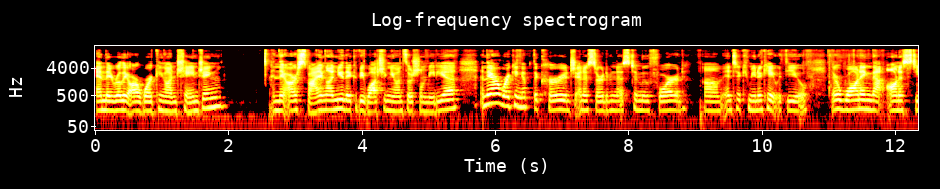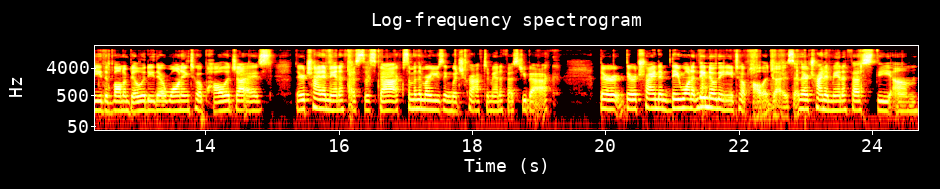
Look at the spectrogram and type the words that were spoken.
and they really are working on changing and they are spying on you. They could be watching you on social media, and they are working up the courage and assertiveness to move forward um, and to communicate with you. They're wanting that honesty, the vulnerability. They're wanting to apologize. They're trying to manifest this back. Some of them are using witchcraft to manifest you back. They're they're trying to they want it. They know they need to apologize, and they're trying to manifest the um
